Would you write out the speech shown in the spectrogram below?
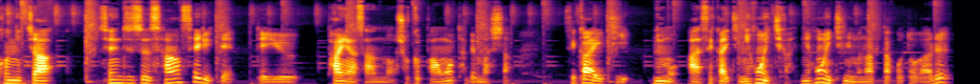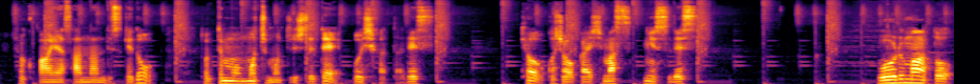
こんにちは。先日サンセリテっていうパン屋さんの食パンを食べました。世界一にも、あ、世界一、日本一か。日本一にもなったことがある食パン屋さんなんですけど、とってももちもちしてて美味しかったです。今日ご紹介しますニュースです。ウォールマート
